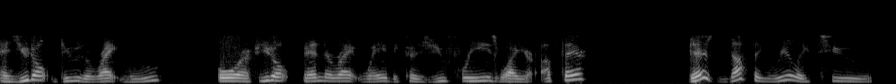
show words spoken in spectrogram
and you don't do the right move, or if you don't bend the right way because you freeze while you're up there, there's nothing really to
